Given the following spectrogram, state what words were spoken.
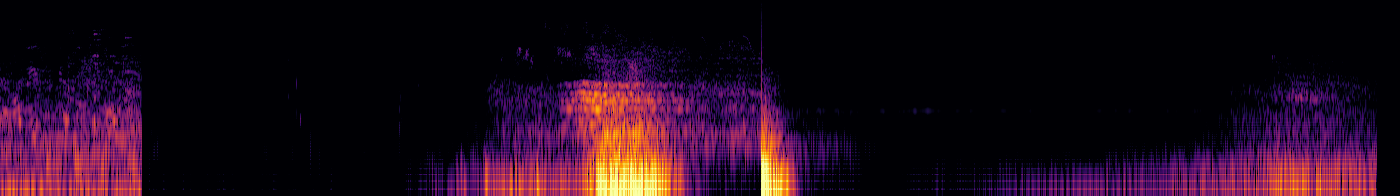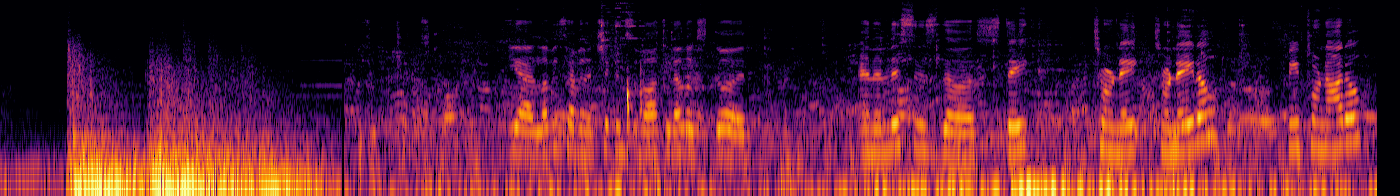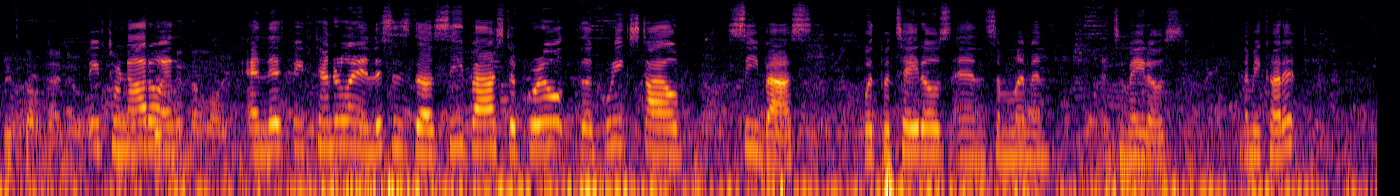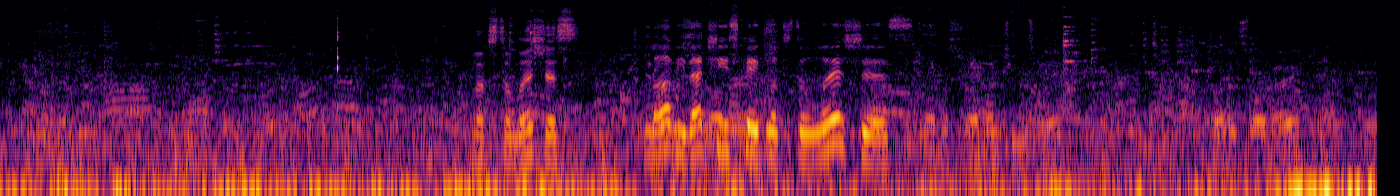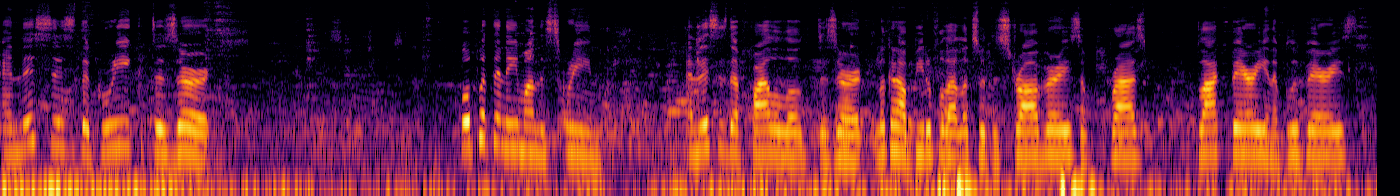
Yeah, Lovey's having a chicken souvlaki. That looks good. And then this is the steak tornado, tornado, beef tornado, Beef tornado. beef tornado, and tenderloin. and this beef tenderloin. And this is the sea bass, the grilled, the Greek style sea bass with potatoes and some lemon and tomatoes. Let me cut it. Looks delicious. Love you. that cheesecake looks delicious. Strawberry cheesecake. And this is the Greek dessert. We'll put the name on the screen. And this is the philolo dessert. Look at how beautiful that looks with the strawberries, the ras- blackberry, and the blueberries.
